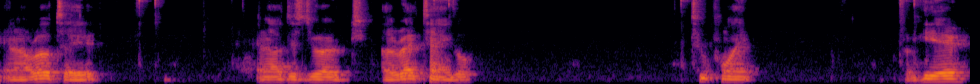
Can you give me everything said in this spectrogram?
and I'll rotate it and I'll just draw a, a rectangle two point from here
